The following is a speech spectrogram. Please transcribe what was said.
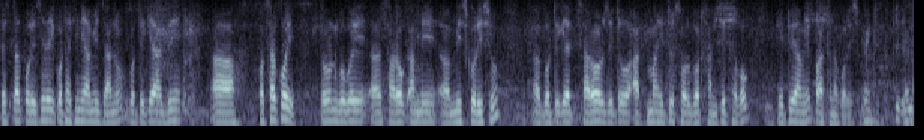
চেষ্টা কৰিছিলে এই কথাখিনি আমি জানো। গতিকে আজি সঁচাকৈ তৰুণ গগৈ ছাৰক আমি মিছ কৰিছোঁ। গতিকে ছাৰৰ যিটো আত্মা সেইটো স্বৰ্গত শান্তিত থাকক সেইটোৱে আমি প্ৰাৰ্থনা কৰিছোঁ।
